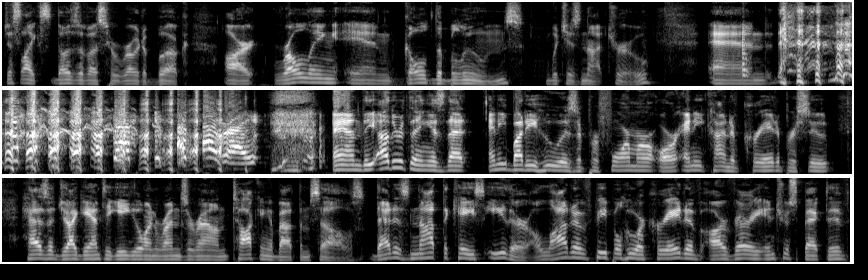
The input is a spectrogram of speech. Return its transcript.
just like those of us who wrote a book, are rolling in gold doubloons, which is not true. And right. And the other thing is that anybody who is a performer or any kind of creative pursuit has a gigantic ego and runs around talking about themselves. That is not the case either. A lot of people who are creative are very introspective,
